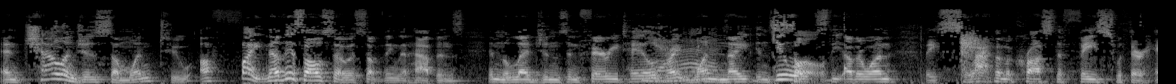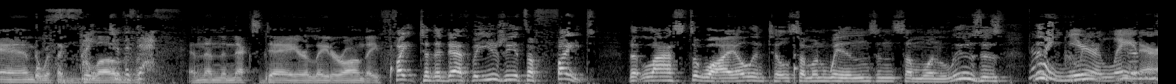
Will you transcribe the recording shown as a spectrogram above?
and challenges someone to a fight. Now, this also is something that happens in the legends and fairy tales, Yes. right? One knight insults the other one, they slap him across the face with their hand or with a Fight to glove. the death. And then the next day or later on, they fight to the death, but usually it's a fight that lasts a while until someone wins and someone loses. Not a year later.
